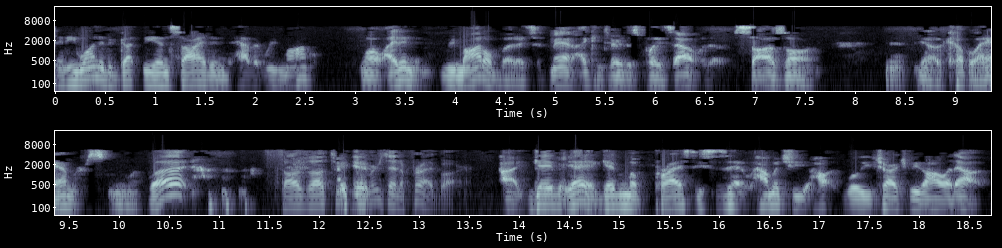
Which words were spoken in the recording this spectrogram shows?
and he wanted to gut the inside and have it remodeled. Well, I didn't remodel, but I said, "Man, I can tear this place out with a sawzall, and, you know, a couple of hammers." And went, "What?" Sawzall, two did. hammers, and a pry bar. I gave yeah, I gave him a price. He says, "Hey, "How much you, how, will you charge me to haul it out?"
